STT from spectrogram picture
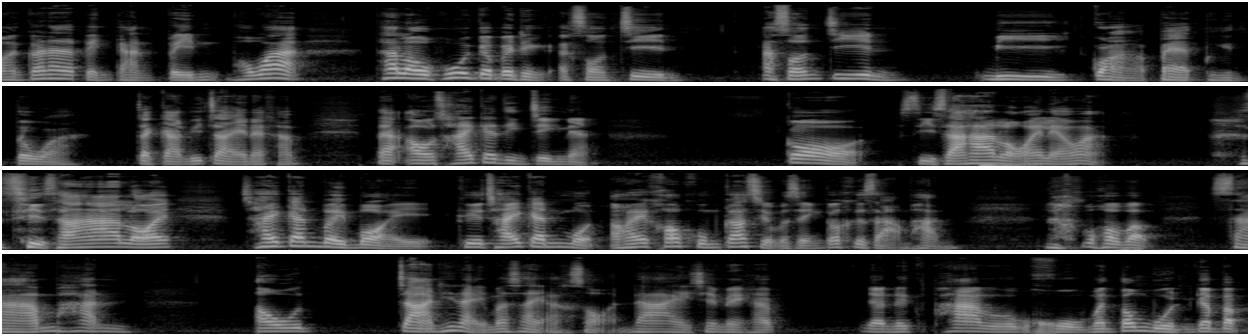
มันก็น่าจะเป็นการปริ้นเพราะว่า ถ้าเราพูดกันไปถึงอักษรจีน อักษรจีนมีกว่า8ปดหมื่นตัวจากการวิจัยนะครับ แต่เอาใช้กันจริง ๆ เนี่ย ก็สี่ซ่าห้าร้อยแล้วอะ่ะสี่ซ่าห้าร้อยใช้กันบ่อยๆ คือใช้กันหมดเอาให้ครอบคลุม 90%ก็คือสามพันแล้วพอแบบสามพันเอาจานที่ไหนมาใส่อักษรได้ใช่ไหมครับอย่านึกภาพโอ้โหมันต้องบุนกันแบบ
